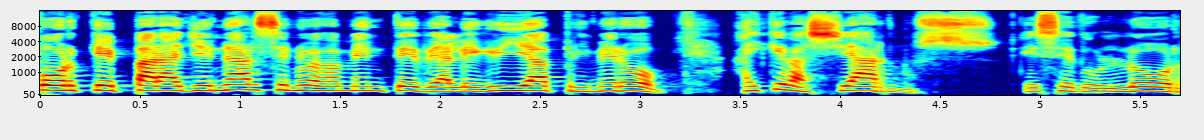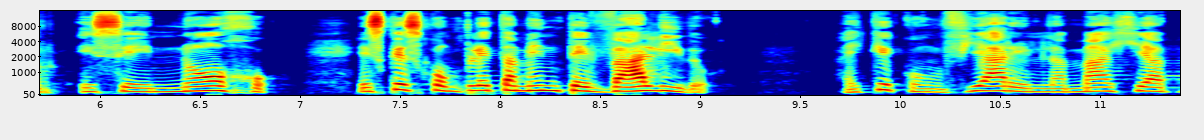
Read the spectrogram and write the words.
Porque para llenarse nuevamente de alegría, primero hay que vaciarnos ese dolor, ese enojo. Es que es completamente válido. Hay que confiar en la magia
